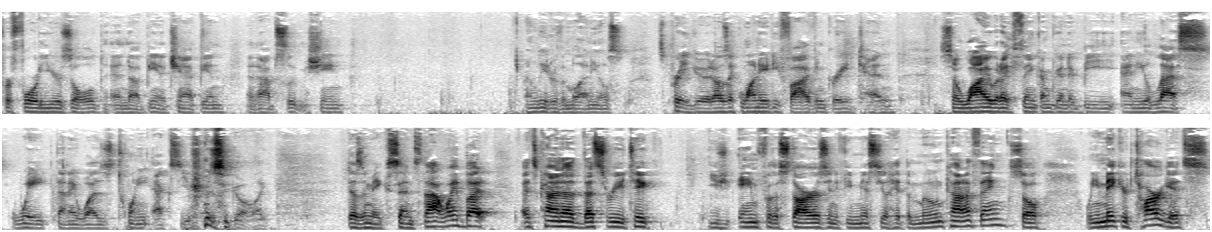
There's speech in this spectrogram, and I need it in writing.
for 40 years old and uh, being a champion, an absolute machine, and leader of the millennials. It's pretty good. I was like 185 in grade 10. So why would I think I'm going to be any less weight than I was 20x years ago? Like, doesn't make sense that way. But it's kind of that's where you take, you aim for the stars, and if you miss, you'll hit the moon, kind of thing. So when you make your targets,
